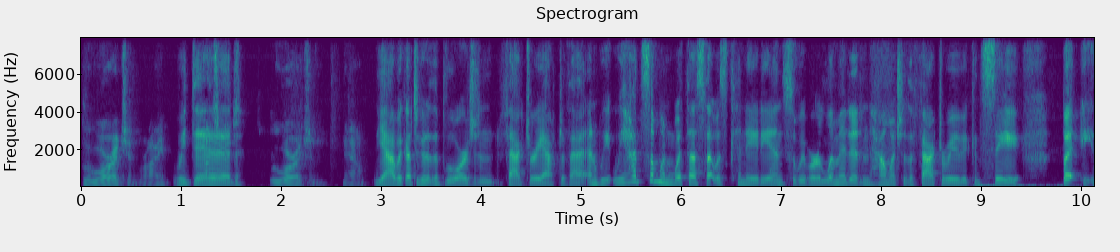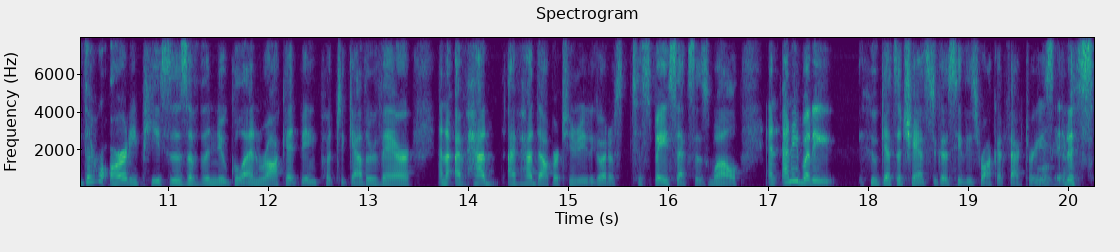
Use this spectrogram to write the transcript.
Blue Origin, right? We Not Space- did. Blue Origin. Yeah. yeah we got to go to the blue origin factory after that and we, we had someone with us that was canadian so we were limited in how much of the factory we could see but there were already pieces of the new glenn rocket being put together there and i've had i've had the opportunity to go to, to spacex as well and anybody who gets a chance to go see these rocket factories oh, it yeah. is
